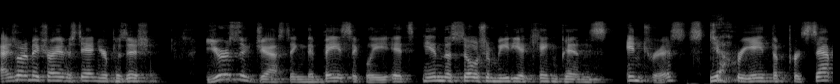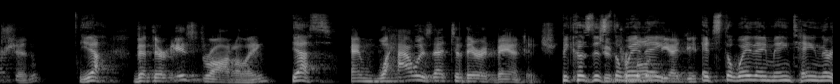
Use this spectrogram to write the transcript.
I just want to make sure I understand your position. You're suggesting that basically it's in the social media kingpins' interests to Yeah. create the perception Yeah. that there is throttling, Yes. And how is that to their advantage? because it's the way they the it's the way they maintain their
